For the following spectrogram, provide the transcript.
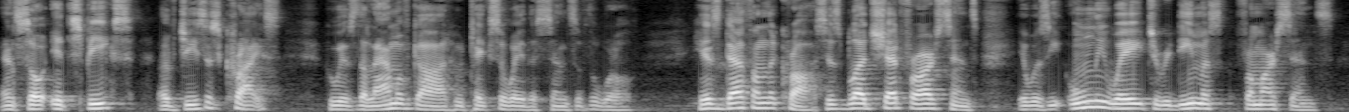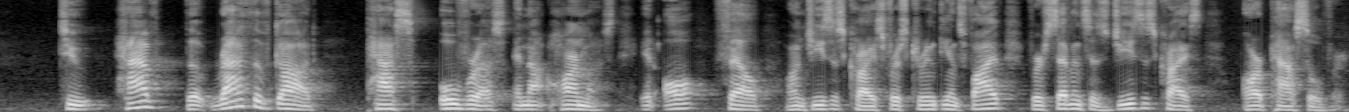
And so it speaks of Jesus Christ, who is the Lamb of God who takes away the sins of the world. His death on the cross, his blood shed for our sins, it was the only way to redeem us from our sins, to have the wrath of God pass over us and not harm us. It all fell on Jesus Christ. 1 Corinthians 5, verse 7 says, Jesus Christ, our Passover.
